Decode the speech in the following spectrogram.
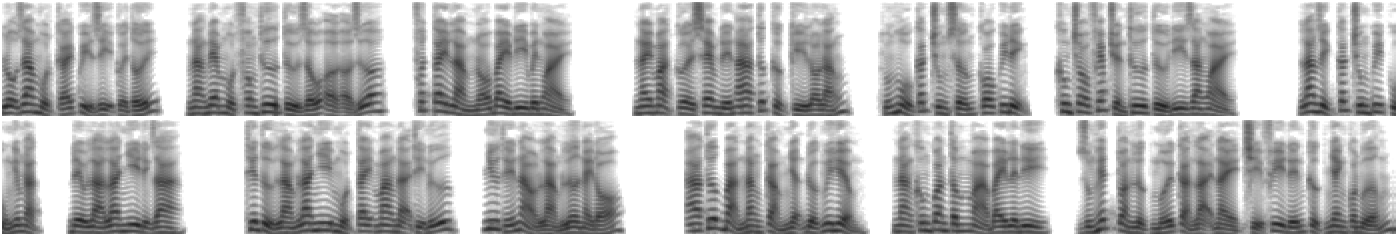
lộ ra một cái quỷ dị cười tới, nàng đem một phong thư từ dấu ở ở giữa, phất tay làm nó bay đi bên ngoài. Nay mặt cười xem đến A tước cực kỳ lo lắng, huống hồ các trung sớm có quy định, không cho phép chuyển thư từ đi ra ngoài. Lang dịch các trung quy củ nghiêm ngặt, đều là La Nhi định ra. Thiên tử làm La Nhi một tay mang đại thị nữ, như thế nào làm lơ này đó. A tước bản năng cảm nhận được nguy hiểm, nàng không quan tâm mà bay lên đi, dùng hết toàn lực mới cản lại này chỉ phi đến cực nhanh con bướm.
